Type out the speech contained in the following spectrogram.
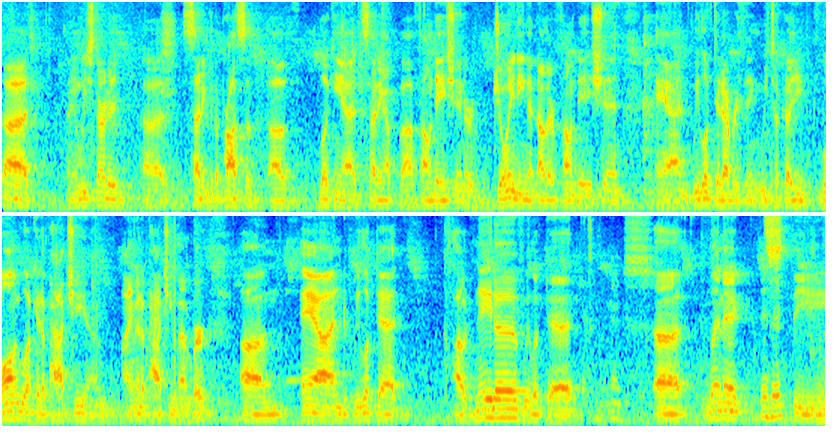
uh, I mean, we started uh, setting the process of, of looking at setting up a foundation or joining another foundation, and we looked at everything. We took a long look at Apache. I'm, I'm an Apache member, um, and we looked at cloud native. We looked at uh, Linux. Mhm. The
